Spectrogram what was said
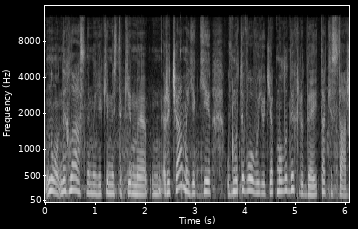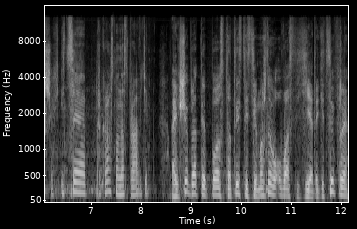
Ну, негласними якимись такими речами, які вмотивовують як молодих людей, так і старших. І це прекрасно насправді. А якщо брати по статистиці, можливо, у вас є такі цифри,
